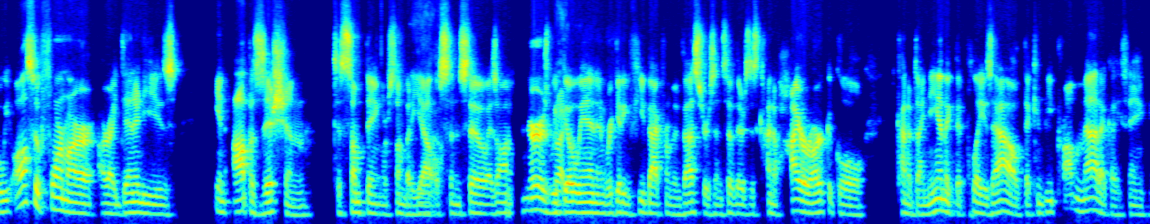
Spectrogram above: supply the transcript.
but we also form our our identities in opposition to something or somebody else. And so as entrepreneurs we right. go in and we're getting feedback from investors. And so there's this kind of hierarchical kind of dynamic that plays out that can be problematic i think.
